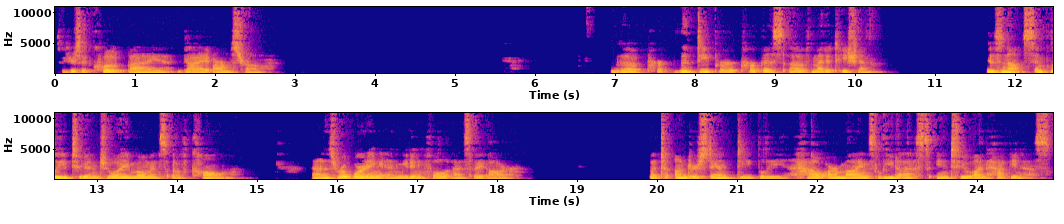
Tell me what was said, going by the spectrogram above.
So here's a quote by Guy Armstrong. The, the deeper purpose of meditation is not simply to enjoy moments of calm, as rewarding and meaningful as they are, but to understand deeply how our minds lead us into unhappiness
